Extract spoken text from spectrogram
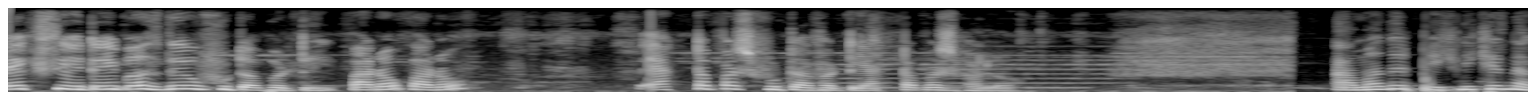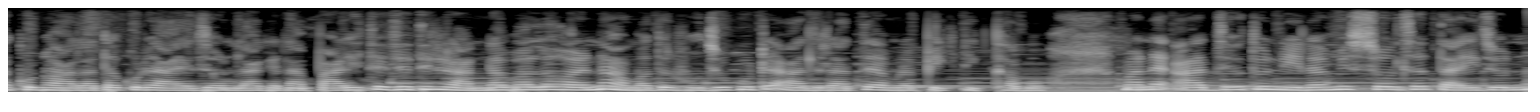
দেখছি এটাই পাশ দিয়েও ফুটাফাটি। পারো পারো। একটা পাশ ফুটাফাটি একটা পাশ ভালো। আমাদের পিকনিকের না কোনো আলাদা করে আয়োজন লাগে না। বাড়িতে যেদিন রান্না ভালো হয় না, আমাদের হুজুকুটে আজ রাতে আমরা পিকনিক খাব। মানে আজ যেহেতু নিরামিষ চলছে, তাই জন্য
